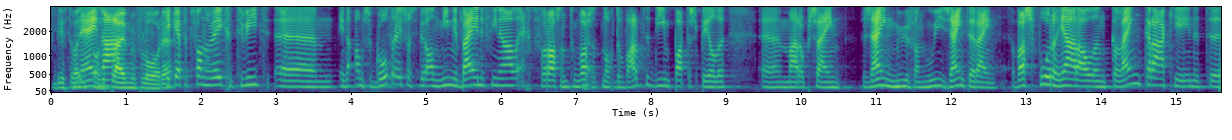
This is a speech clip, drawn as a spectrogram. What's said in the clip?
Die heeft er wel Nee, iets van zijn nou, pluimen verloren. Ik heb het van de week getweet. ehm, in de Amsterdam Gold Race was hij er al niet meer bij in de finale. Echt verrassend. Toen was Ja. het nog de warmte die een parten speelde. Eh, maar op zijn, zijn muur van Hoei, zijn terrein, was vorig jaar al een klein kraakje in het... eh,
